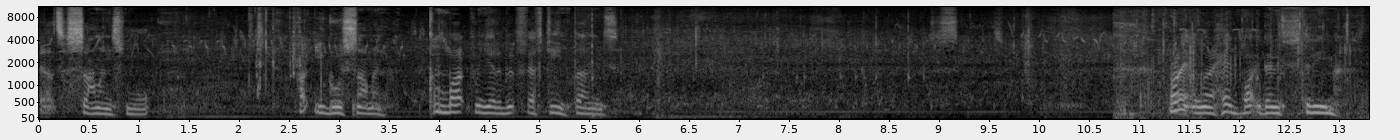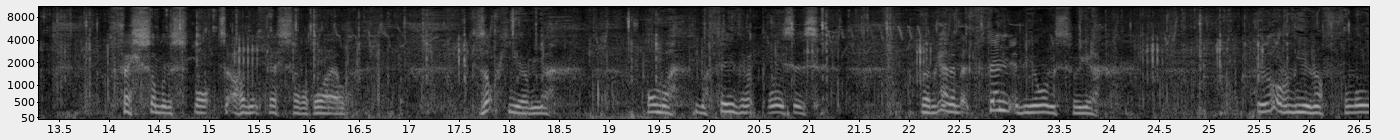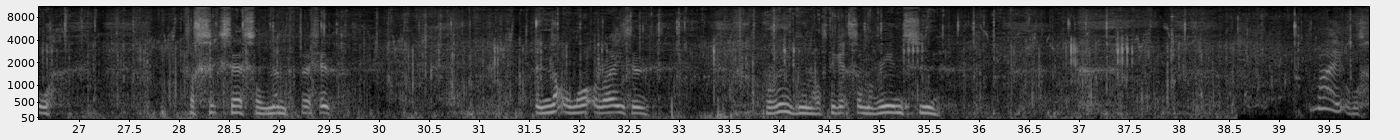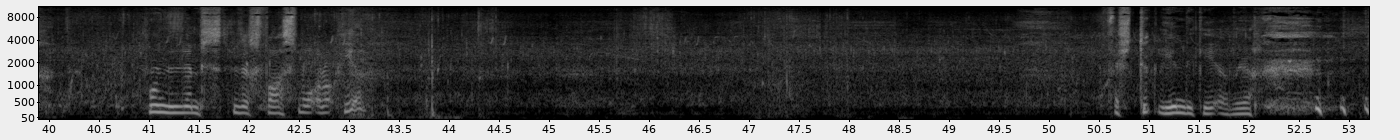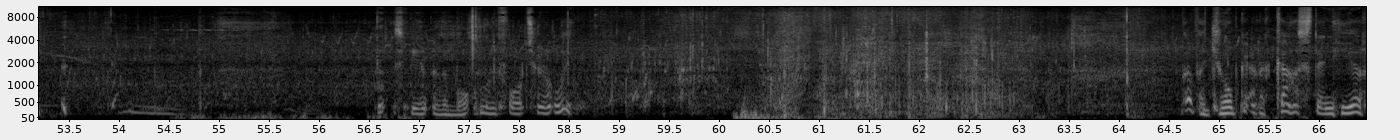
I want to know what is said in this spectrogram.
That's a salmon smolt. Up you go, salmon. Come back when you're about 15 pounds. Right, I'm going to head back downstream, fish some of the spots that I haven't fished for a while. Because up here, my all my, my favourite places. They're getting a bit thin to be honest with you. There's not really enough flow for successful nymph fishing. And not a lot of rising. We're really going to have to get some rain soon. Right, well, one of the nymphs through this fast water up here. Fish took the indicator there. It's getting to the bottom unfortunately. Bit of a job getting a cast in here.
